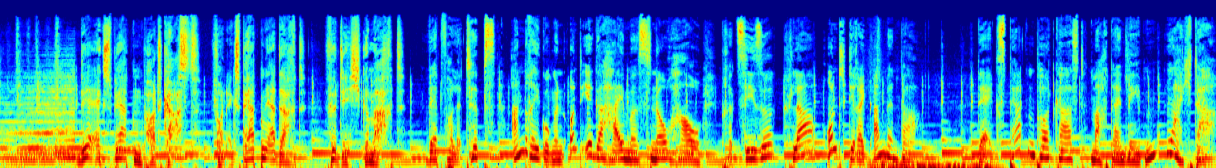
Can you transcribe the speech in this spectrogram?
Der Expertenpodcast, von Experten erdacht, für dich gemacht. Wertvolle Tipps, Anregungen und ihr geheimes Know-how. Präzise, klar und direkt anwendbar. Der Expertenpodcast macht dein Leben leichter.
